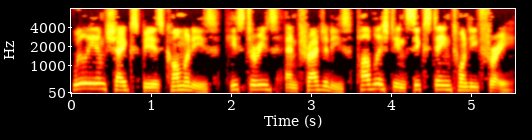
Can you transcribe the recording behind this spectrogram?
William Shakespeare's Comedies, Histories, and Tragedies, published in 1623.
